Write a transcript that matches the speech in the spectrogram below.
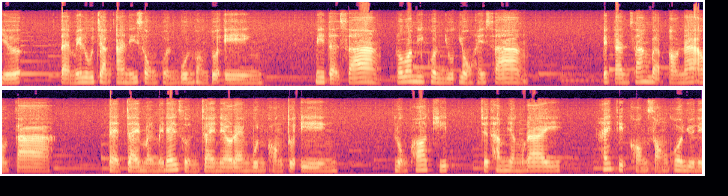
เยอะ แต่ไม่รู้จักอานิสงส์ผลบุญของตัวเอง มีแต่สร้าง เพราะว่ามีคนยุยงให้สร้าง เป็นการสร้างแบบเอาหน้าเอาตา แต่ใจมันไม่ได้สนใจในแรงบุญของตัวเอง หลวงพ่อคิดจะทำอย่างไร ให้จิตของสองคนอยู่ใน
